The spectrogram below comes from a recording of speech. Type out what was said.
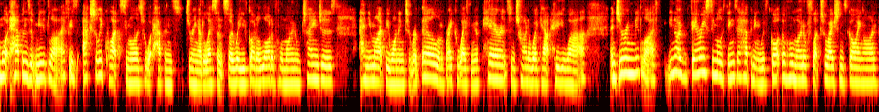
What happens at midlife is actually quite similar to what happens during adolescence. So where you've got a lot of hormonal changes, and you might be wanting to rebel and break away from your parents and trying to work out who you are. And during midlife, you know, very similar things are happening. We've got the hormonal fluctuations going on,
